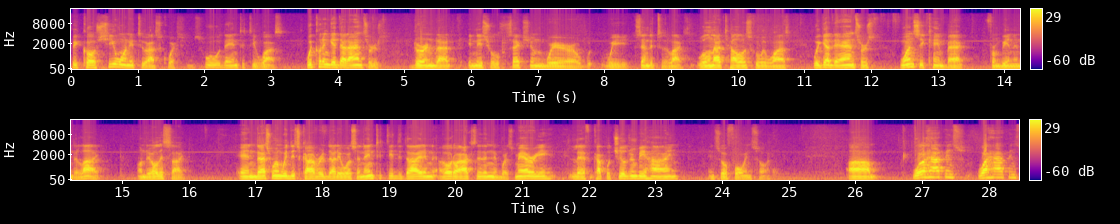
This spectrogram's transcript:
because she wanted to ask questions, who the entity was. We couldn't get that answers during that initial section where we sent it to the light. Will not tell us who it was. We got the answers once it came back from being in the light on the other side. And that's when we discovered that it was an entity that died in an auto accident, it was married, left a couple children behind, and so forth and so on. Um, what happens? What happens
